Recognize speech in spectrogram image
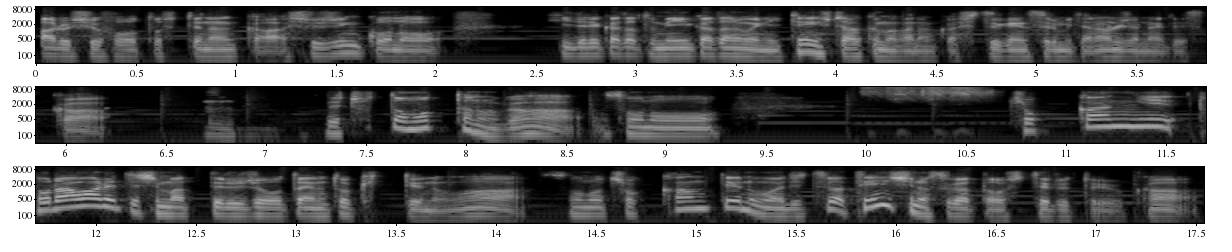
ある手法として、なんか主人公の左肩と右肩の上に天使と悪魔がなんか出現するみたいなのあるじゃないですか。うんで、ちょっと思ったのが、その、直感にとらわれてしまってる状態の時っていうのは、その直感っていうのは実は天使の姿をしてるというか、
